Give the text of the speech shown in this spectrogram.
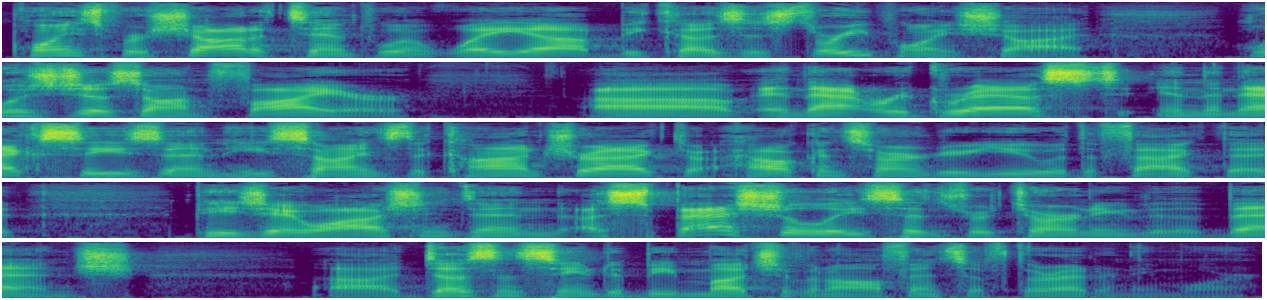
points per shot attempt went way up because his three point shot was just on fire. Uh, and that regressed in the next season. He signs the contract. How concerned are you with the fact that PJ Washington, especially since returning to the bench, uh, doesn't seem to be much of an offensive threat anymore.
